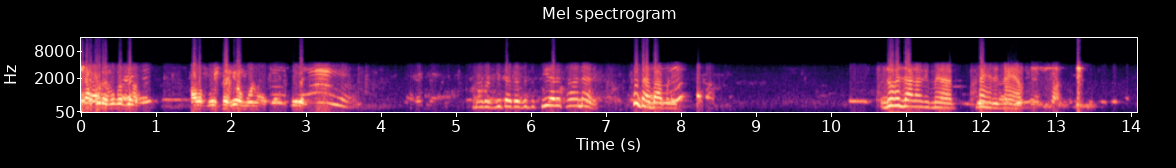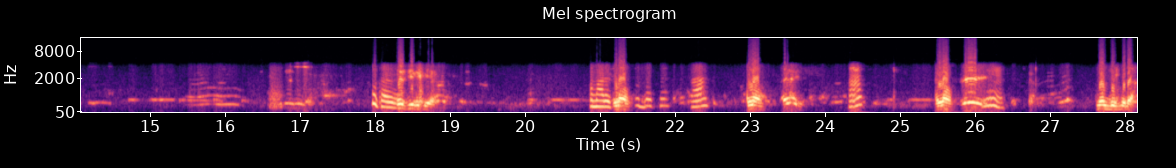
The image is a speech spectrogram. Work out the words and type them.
ના હોડે હેલો પૂરે મુકત આ પૂછને કેવો મન ભગવદ ગીતા તો બધું તૈયાર થવાના રે શું થાય બાપડે જો દાડાની મેં ફહેરી નહીં આપે શું થાય બેસી ગયા તમારે હેલો. શું દસે હા હેલો હા હેલો હમ. બોલ દીકરા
